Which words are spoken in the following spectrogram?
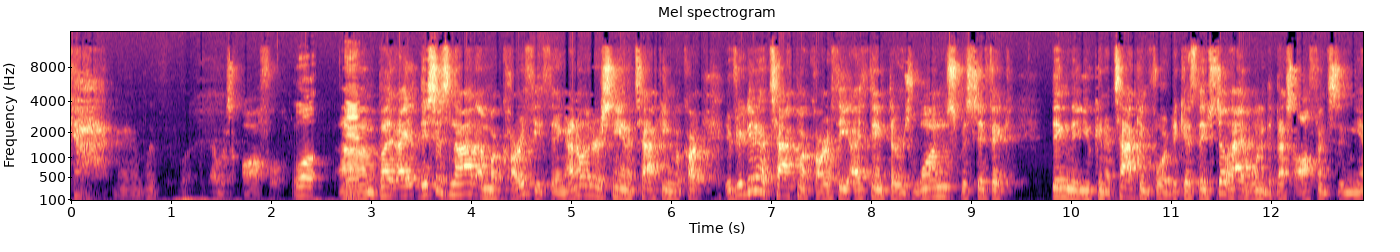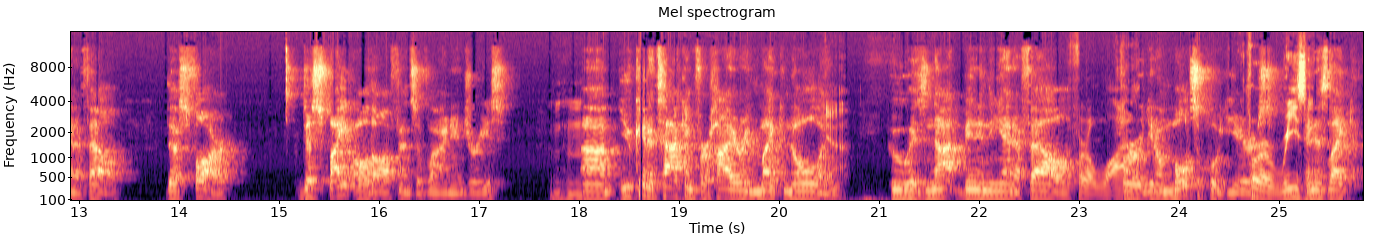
God, man, what, what, that was awful. Well, and- Um, but I, this is not a McCarthy thing. I don't understand attacking McCarthy. If you're going to attack McCarthy, I think there's one specific thing that you can attack him for because they've still had one of the best offenses in the NFL thus far, despite all the offensive line injuries. Um, you can attack him for hiring Mike Nolan, Yeah. Who has not been in the NFL For a while. for you know multiple years, For a reason. and is like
